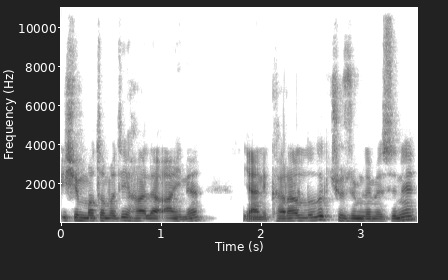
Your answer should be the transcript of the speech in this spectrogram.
işin matematiği hala aynı. Yani kararlılık çözümlemesini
